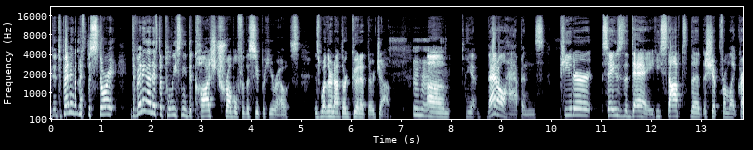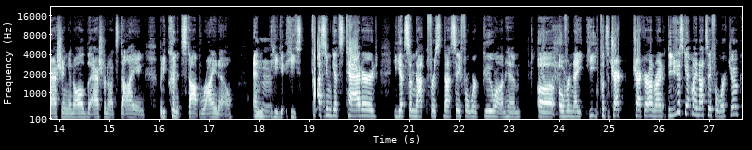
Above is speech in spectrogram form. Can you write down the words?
d- depending on if the story, depending on if the police need to cause trouble for the superheroes, is whether or not they're good at their job. Mhm. Um, yeah, that all happens. Peter saves the day. He stopped the the ship from like crashing and all the astronauts dying, but he couldn't stop Rhino. And Mhm. he he costume gets tattered. He gets some not for not safe for work goo on him. Uh, overnight he puts a track tracker on Rhino. Did you just get my not safe for work joke?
